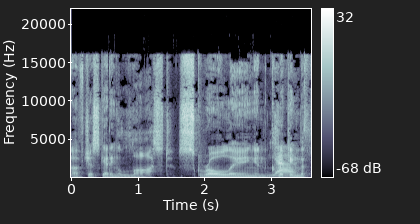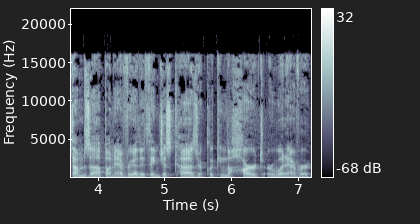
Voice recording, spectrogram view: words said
of just getting lost, scrolling and clicking the thumbs up on every other thing just cuz or clicking the heart or whatever.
